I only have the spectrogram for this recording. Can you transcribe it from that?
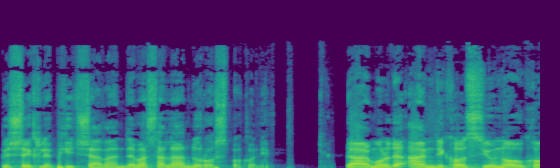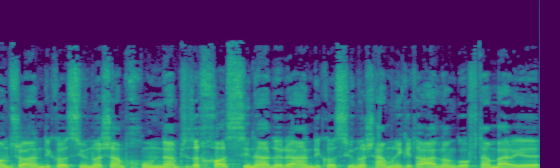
به شکل پیچ شونده مثلا درست بکنیم. در مورد اندیکاسیونا و کنترا اندیکاسیوناش هم خوندم. چیز خاصی نداره. اندیکاسیوناش همونی که تا الان گفتم برای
